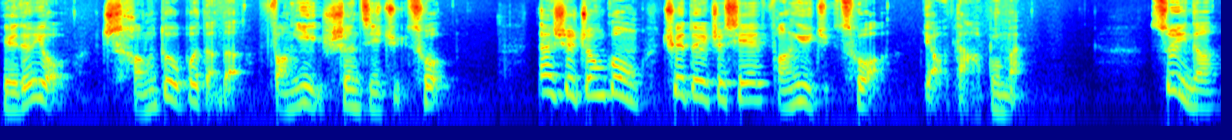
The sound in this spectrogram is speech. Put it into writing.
也都有程度不等的防疫升级举措。但是中共却对这些防疫举措表达不满，所以呢，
